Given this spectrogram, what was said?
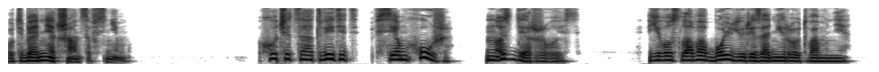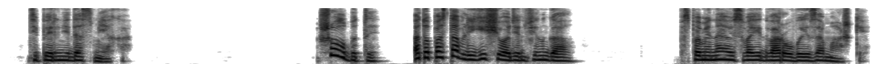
У тебя нет шансов с ним. Хочется ответить всем хуже, но сдерживаюсь. Его слова болью резонируют во мне. Теперь не до смеха. Шел бы ты, а то поставлю еще один фингал. Вспоминаю свои дворовые замашки.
